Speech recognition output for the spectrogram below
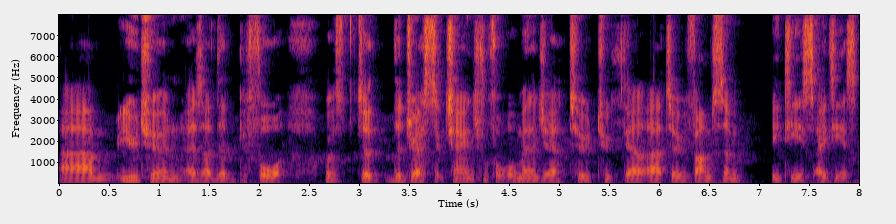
um, U-turn as I did before with the, drastic change from Football Manager to to uh, to Farm Sim, ETS, ATS,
